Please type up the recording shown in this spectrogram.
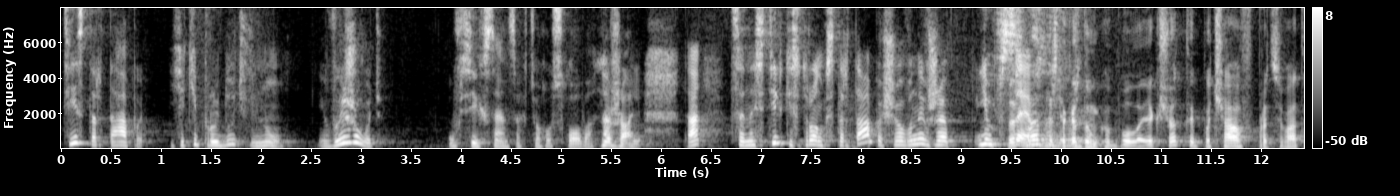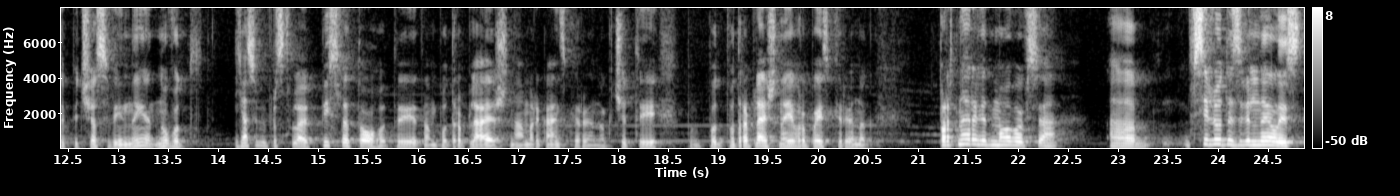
Ті стартапи, які пройдуть війну і виживуть. У всіх сенсах цього слова, на жаль, та це настільки стронг стартапи, що вони вже їм все Це ж теж така думка була. Якщо ти почав працювати під час війни, ну от я собі представляю, після того ти там потрапляєш на американський ринок, чи ти по- потрапляєш на європейський ринок, партнер відмовився, е, всі люди звільнились.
